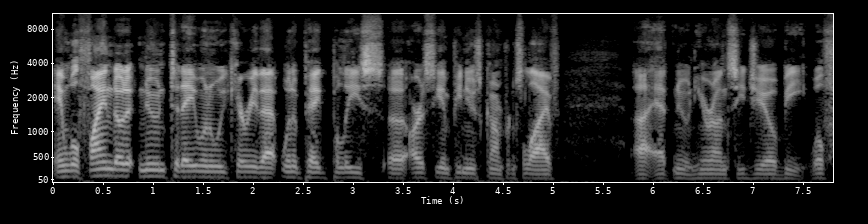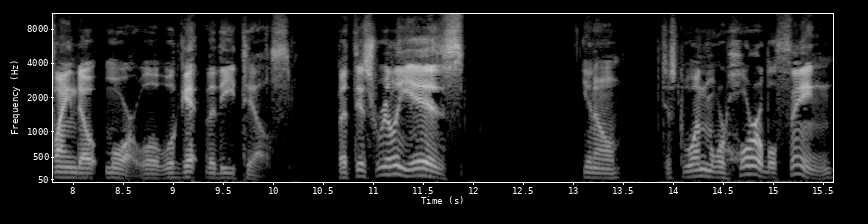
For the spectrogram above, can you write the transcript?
and we'll find out at noon today when we carry that Winnipeg Police uh, RCMP news conference live uh, at noon here on CJOB. We'll find out more. We'll we'll get the details. But this really is, you know, just one more horrible thing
